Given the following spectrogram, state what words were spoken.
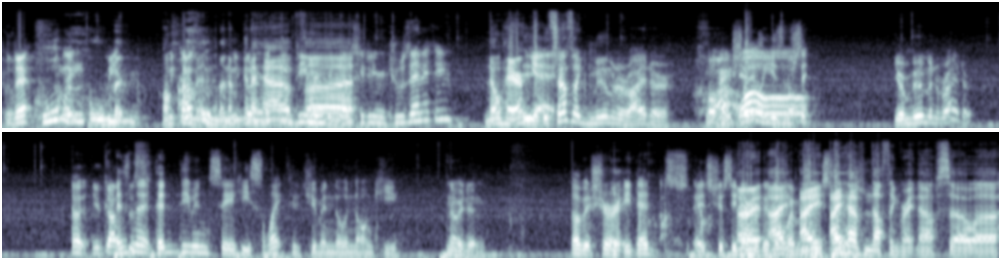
So that, Human. like, Human. be- A because human, and I'm gonna have, keep demon uh, because he didn't choose anything. No hair. It, Yeah. it sounds like Mumen Rider. Wow. Actually, Oh. no, he's You're Mumen Rider. no, You got isn't this. it? Didn't even say he selected human though non-key. No, he didn't. No, but sure, he did. It's just he never right, did it I, when we I, I have nothing right now, so uh,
